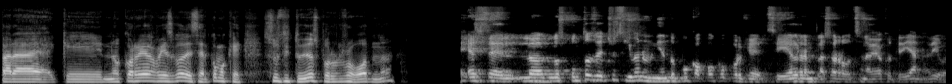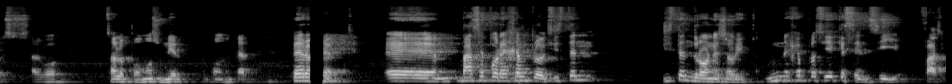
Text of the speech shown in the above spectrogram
para que no correr el riesgo de ser como que sustituidos por un robot, ¿no? Este, lo- los puntos de hecho se iban uniendo poco a poco porque sí, el reemplazo de robots en la vida cotidiana, digo, eso es algo, o sea, lo podemos unir, lo podemos meter. Pero, eh, base, por ejemplo, existen, existen drones ahorita. Un ejemplo así de que sencillo, fácil.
